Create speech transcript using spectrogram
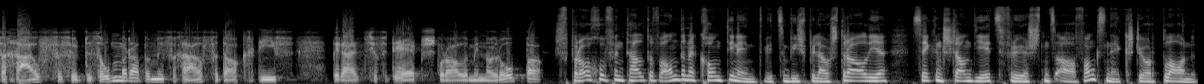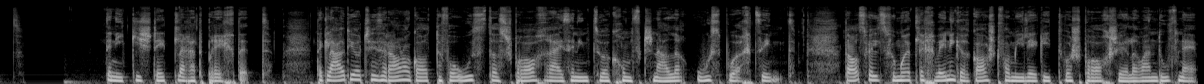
verkaufen für den Sommer, aber wir verkaufen aktiv bereits für den Herbst, vor allem in Europa. Sprachaufenthalt auf anderen Kontinenten, wie zum Beispiel Australien, sind Stand jetzt frühestens Anfangs nächstes Jahr geplant. Der Niki Stettler hat berichtet. Der Claudio Cesarano geht davon aus, dass Sprachreisen in Zukunft schneller ausgebucht sind. Das, weil es vermutlich weniger Gastfamilien gibt, die Sprachschüler aufnehmen wollen.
